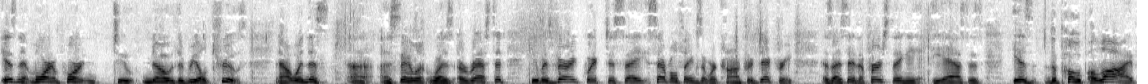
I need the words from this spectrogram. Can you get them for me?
Isn't it more important to know the real truth? Now, when this uh, assailant was arrested, he was very quick to say several things that were contradictory. As I say, the first thing he, he asked is, is the Pope alive?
